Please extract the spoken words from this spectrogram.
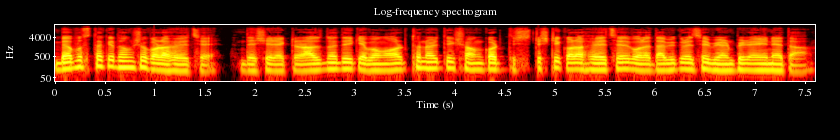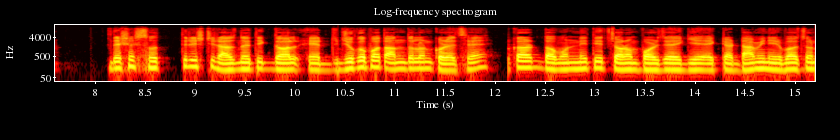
ব্যবস্থাকে ধ্বংস করা হয়েছে, দেশের একটা রাজনৈতিক এবং অর্থনৈতিক সংকট সৃষ্টি করা হয়েছে বলে দাবি করেছে বিএনপির এই নেতা। দেশের ছত্রিশটি রাজনৈতিক দল এর যুগপৎ আন্দোলন করেছে। সরকার দমন নীতির চরম পর্যায়ে গিয়ে একটা ডামি নির্বাচন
